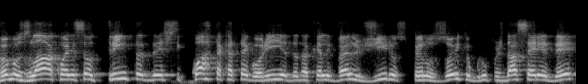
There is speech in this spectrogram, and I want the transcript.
Vamos lá com a edição 30 deste quarta categoria, dando aquele velho giros pelos oito grupos da Série D,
